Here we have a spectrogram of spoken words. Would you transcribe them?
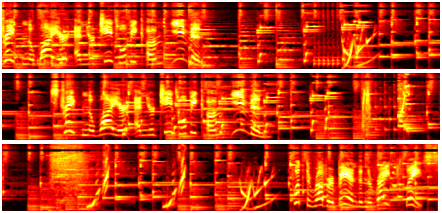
Straighten the wire and your teeth will become even. Straighten the wire and your teeth will become even. Put the rubber band in the right place.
